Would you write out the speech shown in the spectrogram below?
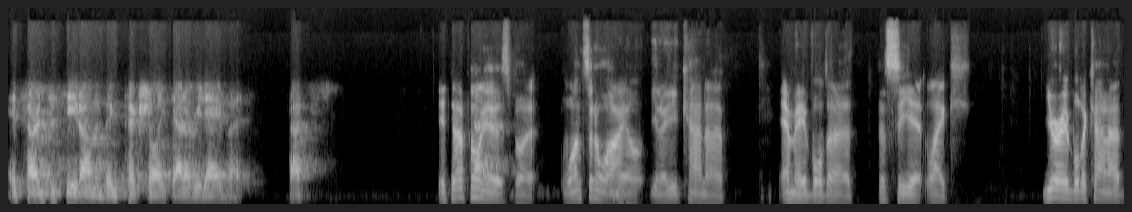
it's hard to see it on the big picture like that every day, but that's, It definitely is, but once in a while, you know, you kind of am able to to see it like you're able to kind of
